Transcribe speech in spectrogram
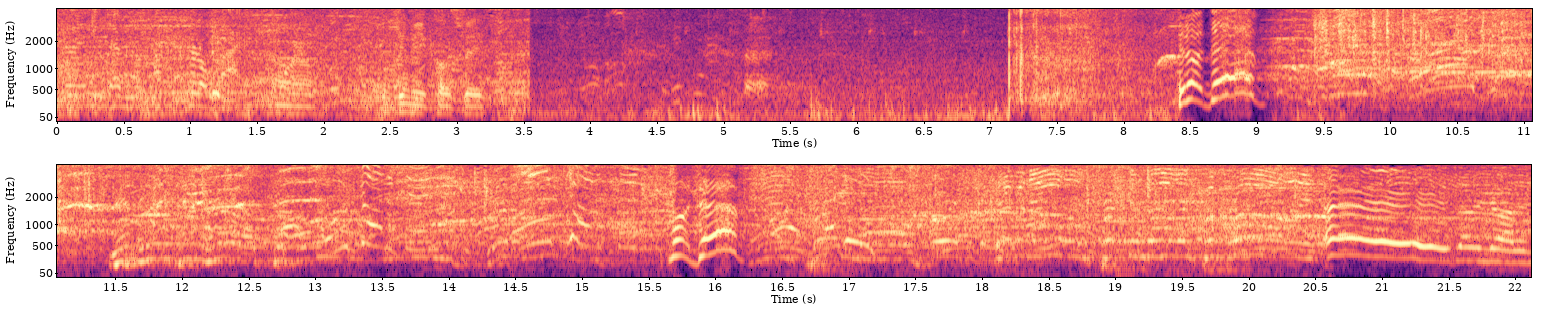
And I think Devon will have hurdle five. Oh, it's gonna be a close race. Up, Deb! Come on, Deb! Hey, Devon got him.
